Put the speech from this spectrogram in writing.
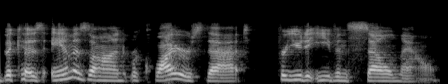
because amazon requires that for you to even sell now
